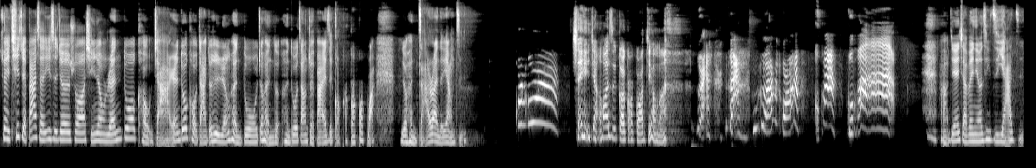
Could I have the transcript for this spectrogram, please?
所以七嘴八舌的意思就是说，形容人多口杂，人多口杂就是人很多，就很多很多张嘴巴，一直呱呱呱呱呱，就很杂乱的样子。呱呱。所以讲话是呱呱呱叫吗？呱呱呱呱呱呱。好，今天小肥牛是一只鸭子。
